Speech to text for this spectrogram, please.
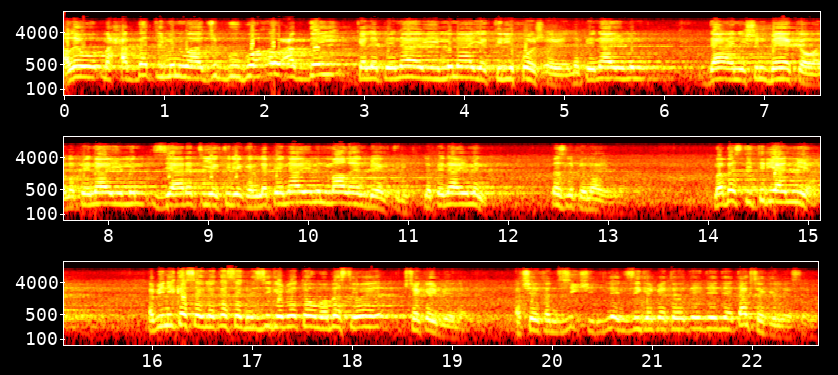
الله محبتي من واجب بو أو عبدي كلبناوي منا يكتري خوش أوي. لبناوي من دانشن بيكوا. لبناوي من زيارتي يكتري كان لبناوي من مالين بيكتري. لبناوي من؟ بس لبناوي من. ما بس تتريان نية أبيني كسك لكسك نزيق بيته وما بس شكي بينه أشياء تنزيق شيء نزيق بيته دي دي دي تاكسك اللي سنه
